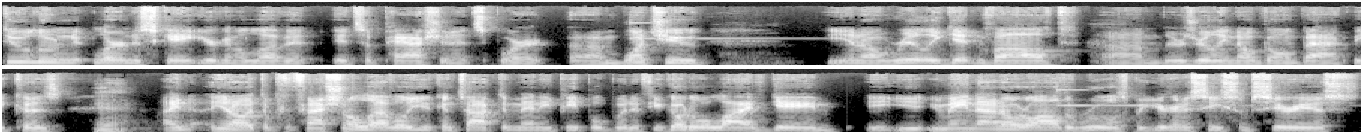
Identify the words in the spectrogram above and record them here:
do learn learn to skate, you're going to love it. It's a passionate sport. Um, once you you know really get involved, um, there's really no going back because yeah. I you know at the professional level you can talk to many people, but if you go to a live game, you, you may not know all the rules, but you're going to see some serious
